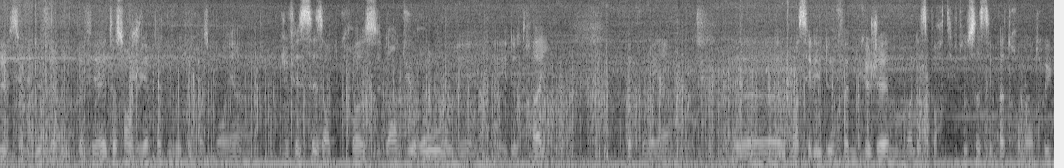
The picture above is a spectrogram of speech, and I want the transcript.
mes, deux familles préférées. De toute façon, je viens pas du motocross pour rien. Hein. J'ai fait 16 ans de cross, d'enduro et, et, de trail, pas pour rien. Euh, moi, c'est les deux familles que j'aime. Moi, les sportifs, tout ça, c'est pas trop mon truc.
